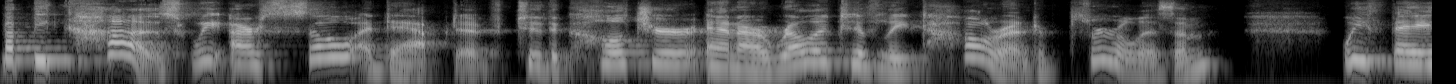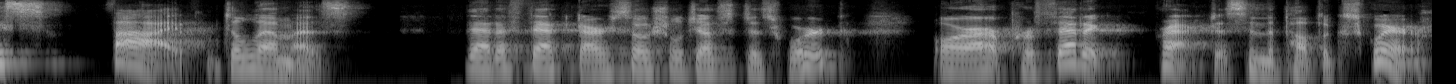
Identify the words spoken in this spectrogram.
But because we are so adaptive to the culture and are relatively tolerant of pluralism, we face five dilemmas that affect our social justice work or our prophetic practice in the public square.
